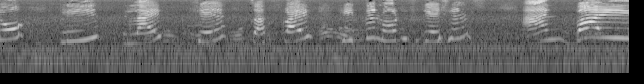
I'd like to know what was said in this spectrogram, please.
video, please like, share, subscribe, hit the notifications and bye.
